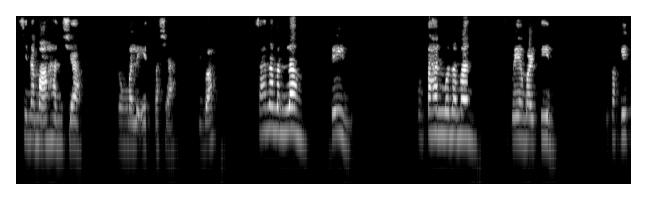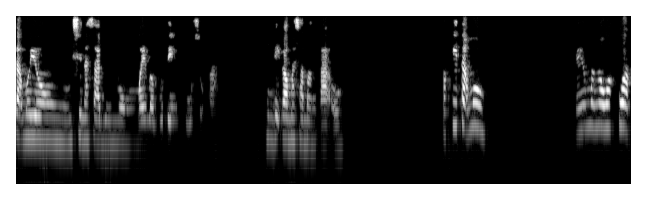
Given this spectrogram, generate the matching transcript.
Sinamahan siya nung maliit pa siya. Diba? Sana man lang, Dave, puntahan mo naman si Kuya Martin. Ipakita mo yung sinasabing mong may mabuting puso ka. Hindi ka masamang tao. Ipakita mo. Kayong mga wakwak.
